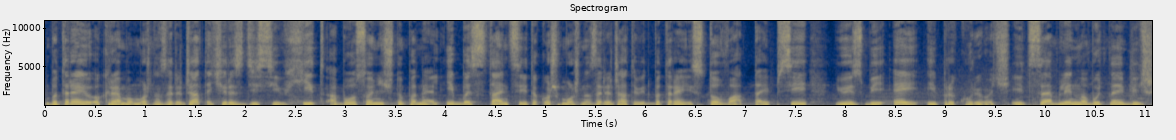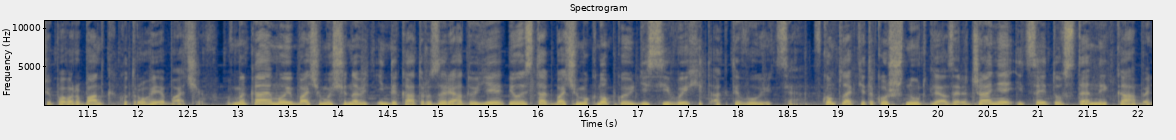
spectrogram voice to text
Батарею окремо можна заряджати через DC вхід або сонячну панель. І без станції також можна заряджати від батареї 100 Вт Type-C, USB-A і прикурювач. І це, блін, мабуть, найбільший павербанк, котрого я бачив. Вмикаємо і бачимо, що навіть індикатор заряду є. І ось так бачимо кнопкою DC вихід активується. В комплекті також шнур для заряджання і цей товстенний кабель.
